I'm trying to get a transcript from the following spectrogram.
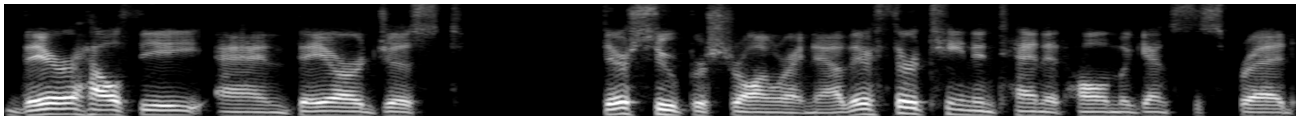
they're healthy, and they are just they're super strong right now. They're 13 and 10 at home against the spread.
